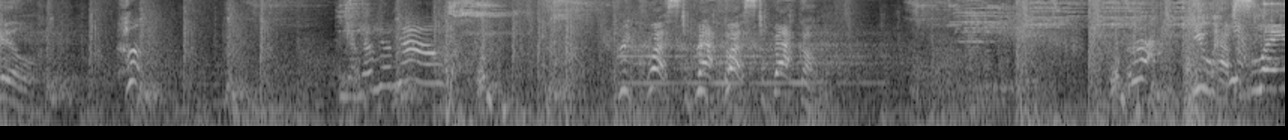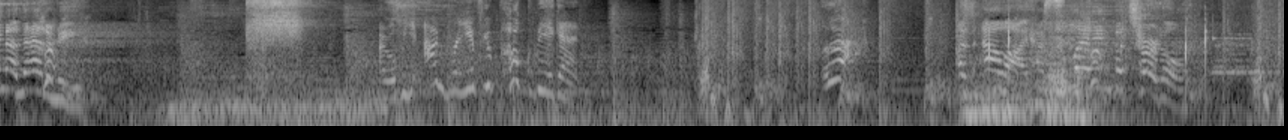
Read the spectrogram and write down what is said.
Kill! Huh. Meow meow meow meow. Request backup! backup! You have slain an enemy! I will be angry if you poke me again. An ally has slain the turtle!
